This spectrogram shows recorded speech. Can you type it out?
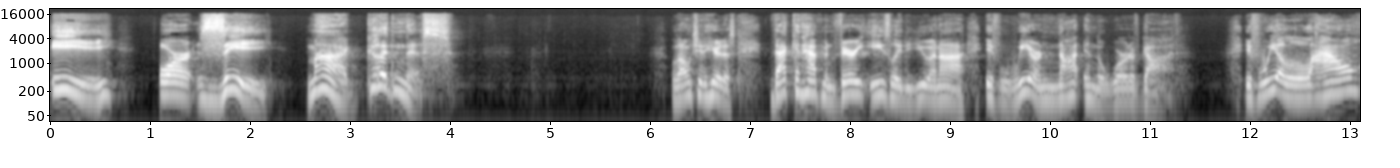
E or Z? My goodness. Well, I want you to hear this. That can happen very easily to you and I if we are not in the Word of God. If we allow,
